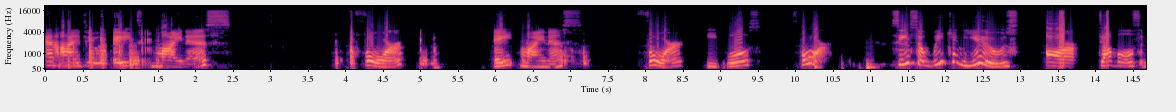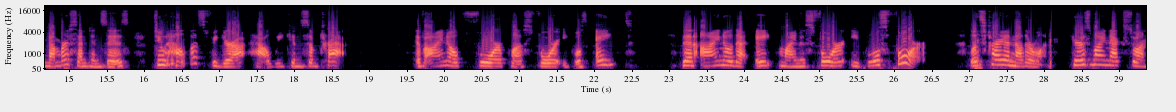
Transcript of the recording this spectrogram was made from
and I do 8 minus 4, 8 minus 4 equals 4. See, so we can use our doubles number sentences to help us figure out how we can subtract. If I know 4 plus 4 equals 8, then I know that 8 minus 4 equals 4. Let's try another one. Here's my next one.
